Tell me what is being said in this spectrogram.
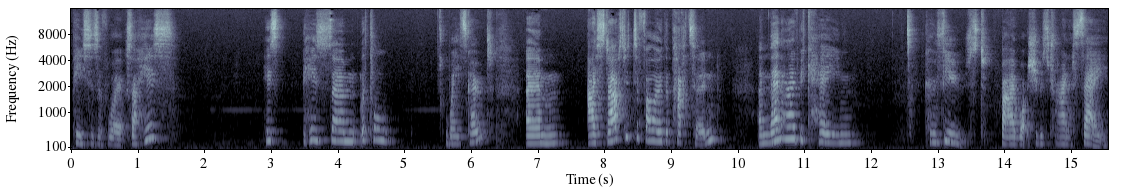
pieces of work. So his his his um, little waistcoat. Um, I started to follow the pattern, and then I became confused by what she was trying to say.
